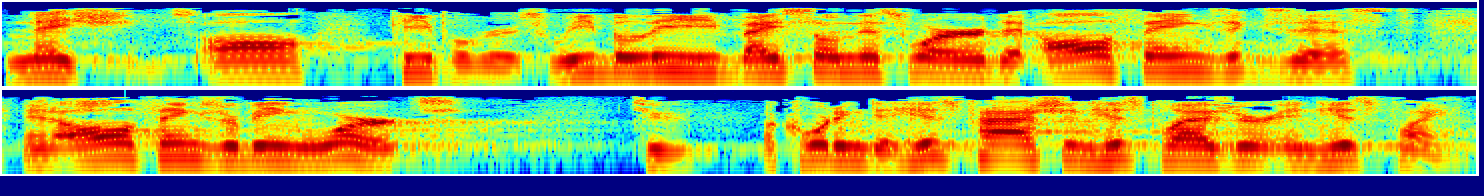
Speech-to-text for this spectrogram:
nations, all people groups. We believe, based on this Word, that all things exist and all things are being worked to, according to His passion, His pleasure, and His plan.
